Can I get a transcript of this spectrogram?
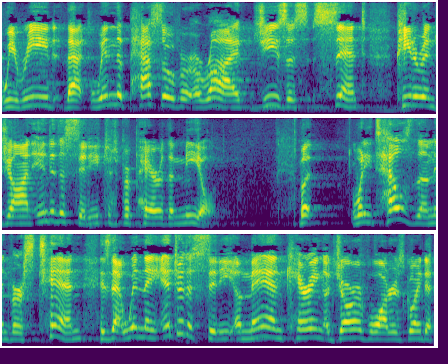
we read that when the Passover arrived, Jesus sent Peter and John into the city to prepare the meal. What he tells them in verse 10 is that when they enter the city, a man carrying a jar of water is going to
